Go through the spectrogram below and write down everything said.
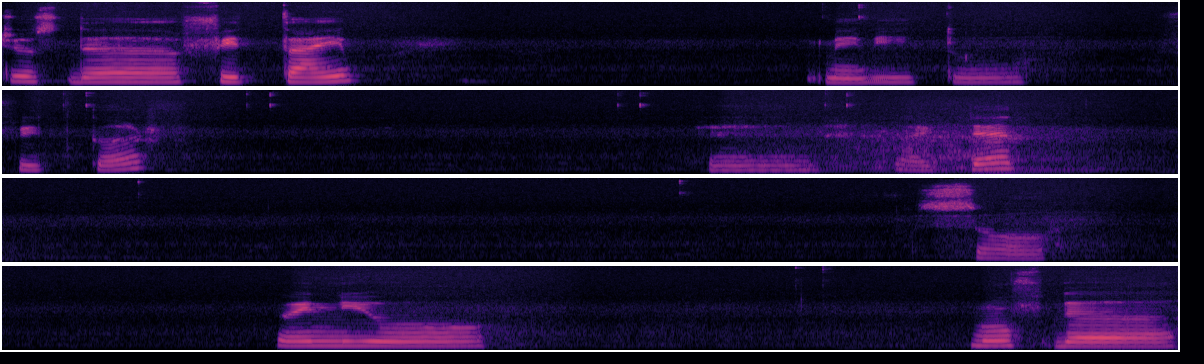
choose the fit type. Maybe to fit curve. And like that. So when you move the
